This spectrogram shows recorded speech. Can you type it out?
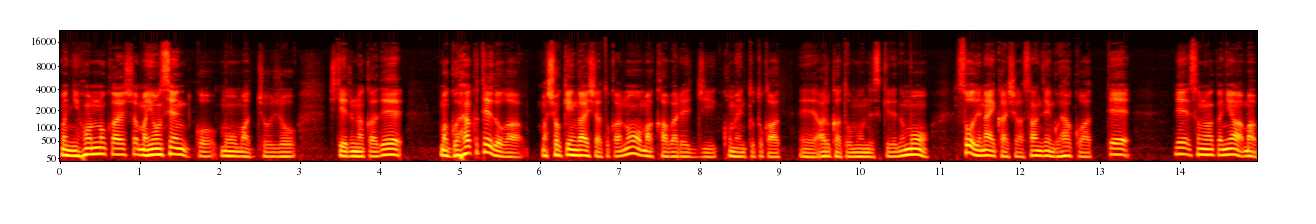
まあ、日本の会社、まあ、4000個もまあ上場している中で、 まあ、500程度が、まあ、証券会社とかの、まあ、カバレッジ、コメントとか、えーあるかと思うんですけれども、そうでない会社が3500個あって、で、その中には、まあ、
